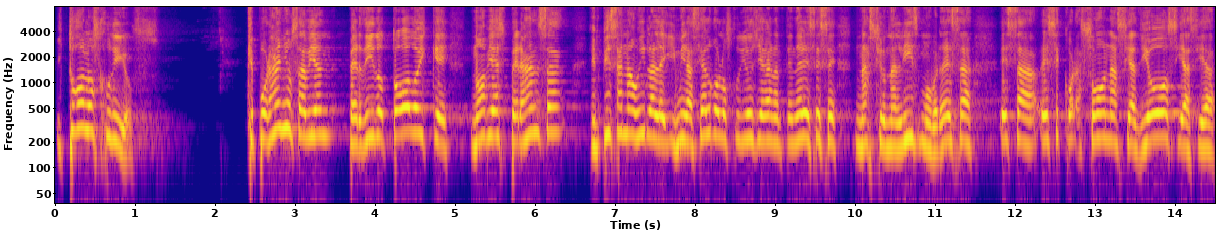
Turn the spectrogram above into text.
Y todos los judíos, que por años habían perdido todo y que no había esperanza, empiezan a oír la ley. Y mira, si algo los judíos llegan a tener es ese nacionalismo, ¿verdad? Esa, esa, ese corazón hacia Dios y hacia,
